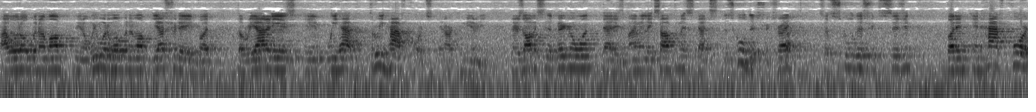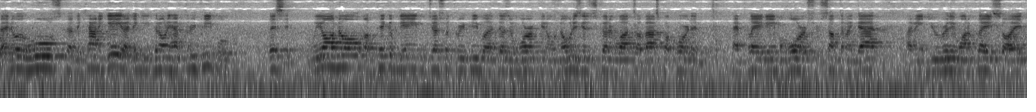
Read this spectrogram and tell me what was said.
I would open them up. You know, we would have opened them up yesterday, but the reality is eh, we have three half courts in our community. There's obviously the bigger one that is Miami Lakes Optimist. That's the school districts, right? So it's a school district decision. But in, in half court, I know the rules that the county gave. I think you can only have three people. Listen, we all know a pickup game just with three people that doesn't work. You know, nobody's just going to go out to a basketball court and, and play a game of horse or something like that. I mean, you really want to play, so it,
